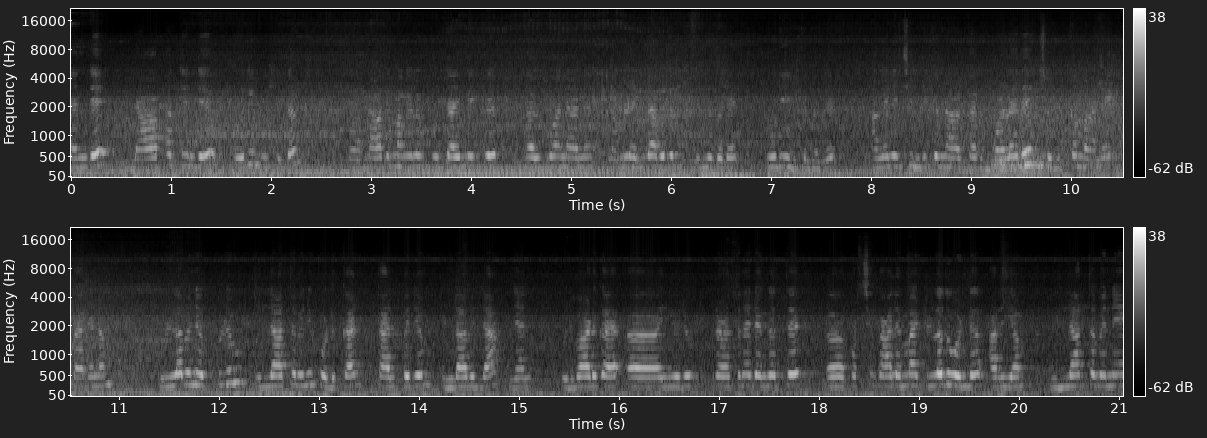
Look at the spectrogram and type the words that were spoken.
തന്റെ ലാഭത്തിന്റെ ഒരു വിഹിതം മാതമംഗലം കൂട്ടായ്മയ്ക്ക് നൽകുവാനാണ് നമ്മളെല്ലാവരും ഇന്നിവിടെ കൂടിയിരിക്കുന്നത്. അങ്ങനെ ചിന്തിക്കുന്ന ആൾക്കാർ വളരെ ചുരുക്കമാണ്. കാരണം ഉള്ളവനെപ്പോഴും ഇല്ലാത്തവന് കൊടുക്കാൻ താല്പര്യം ഉണ്ടാവില്ല. ഞാൻ ഒരുപാട് ഈ ഒരു പ്രവർത്തന രംഗത്ത് കുറച്ച് കാലമായിട്ടുള്ളത് കൊണ്ട് അറിയാം. ഇല്ലാത്തവനെ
